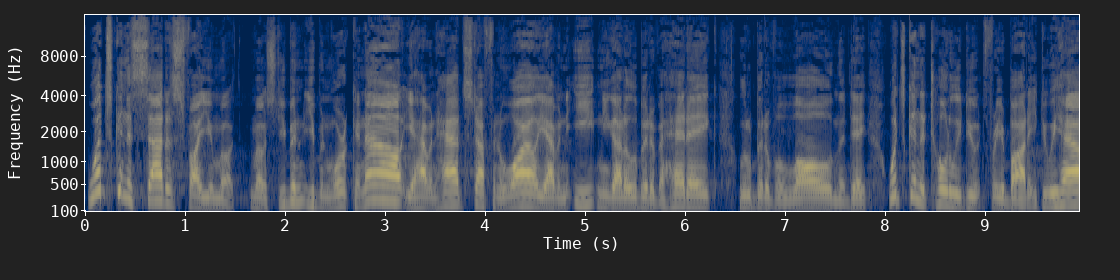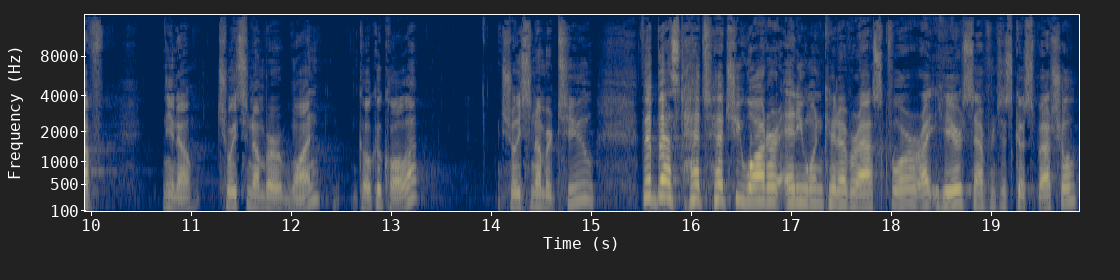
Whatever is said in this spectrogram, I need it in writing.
What's going to satisfy you most? You've been, you've been working out, you haven't had stuff in a while, you haven't eaten, you got a little bit of a headache, a little bit of a lull in the day. What's going to totally do it for your body? Do we have, you know, choice number one, Coca Cola? Choice number two, the best Hetch Hetchy water anyone could ever ask for, right here, San Francisco Special.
